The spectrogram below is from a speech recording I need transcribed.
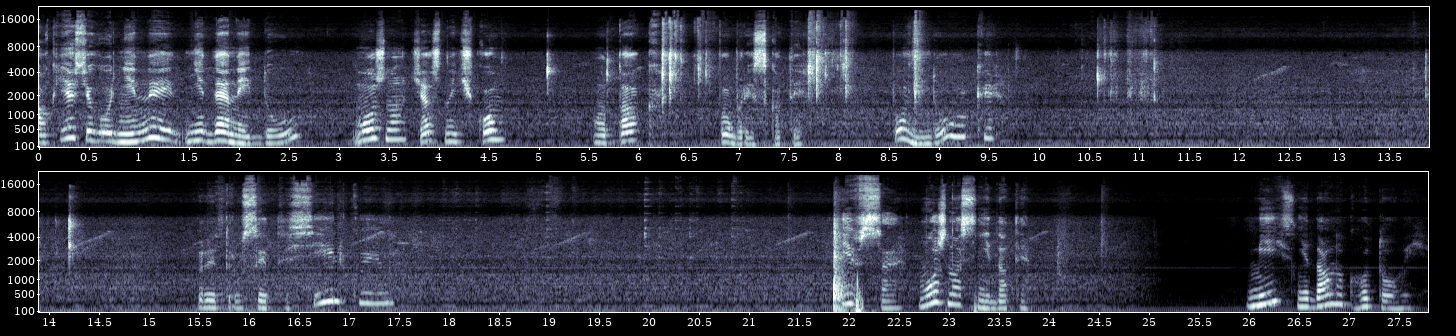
Так, я сьогодні не, ніде не йду. Можна часничком отак побризкати. Помідорки. притрусити сількою. І все, можна снідати. Мій сніданок готовий.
